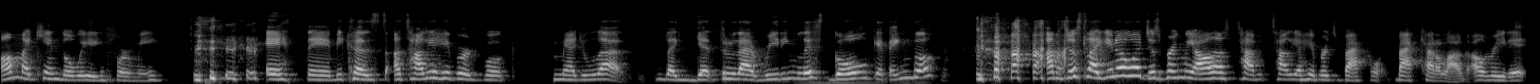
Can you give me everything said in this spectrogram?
on my Kindle waiting for me. este, because a Talia Hibbert book me ayuda like get through that reading list goal que tengo. I'm just like, you know what? Just bring me all of Talia Hibbert's back back catalog. I'll read it.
